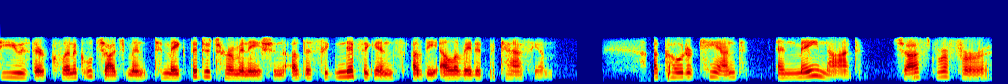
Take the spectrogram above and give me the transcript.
to use their clinical judgment to make the determination of the significance of the elevated potassium. A coder can't and may not just refer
